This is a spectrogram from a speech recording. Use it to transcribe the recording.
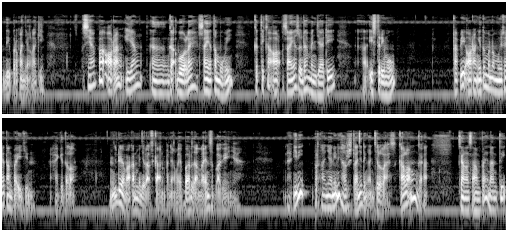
diperpanjang lagi siapa orang yang nggak e, boleh saya temui ketika saya sudah menjadi e, istrimu tapi orang itu menemui saya tanpa izin nah gitu loh ini dia akan menjelaskan panjang lebar dan lain sebagainya Nah ini pertanyaan ini harus ditanya dengan jelas. Kalau enggak, jangan sampai nanti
